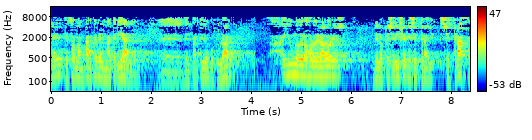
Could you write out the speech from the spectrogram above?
¿eh? que forman parte del material eh, del Partido Popular. Hay uno de los ordenadores de los que se dice que se, se extrajo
